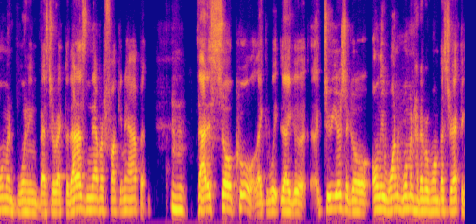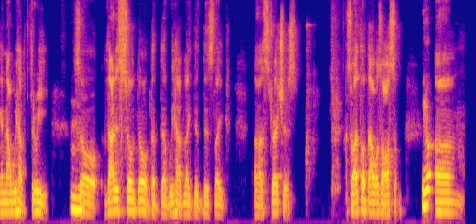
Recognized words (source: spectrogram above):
woman winning best director. That has never fucking happened. Mhm. that is so cool. Like we like, uh, like two years ago only one woman had ever won best directing and now we have 3 Mhm. so that is so dope that, that we have like this, this like uh stretches. So i thought that was awesome. You know, um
